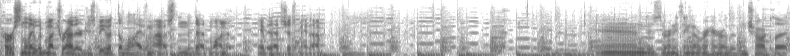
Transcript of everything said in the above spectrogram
personally would much rather just be with the live mouse than the dead one. Maybe that's just me, though. And is there anything over here other than chocolate?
